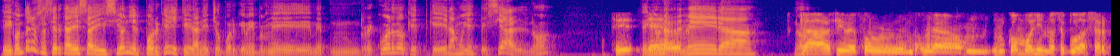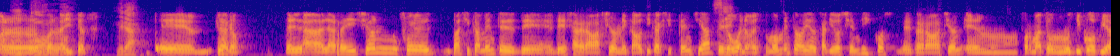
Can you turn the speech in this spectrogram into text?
Eh, contanos acerca de esa edición y el porqué de este gran hecho, porque me, me, me mm, recuerdo que, que, era muy especial, ¿no? Sí. Tenía eh, una remera. ¿no? Claro, sí, fue un, una, un, un, combo lindo se pudo hacer con, con la edición. Mirá. Eh, claro, la, la, reedición fue básicamente de, de, esa grabación de Caótica Existencia, pero sí. bueno, en su momento habían salido 100 discos de esa grabación en formato multicopia,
